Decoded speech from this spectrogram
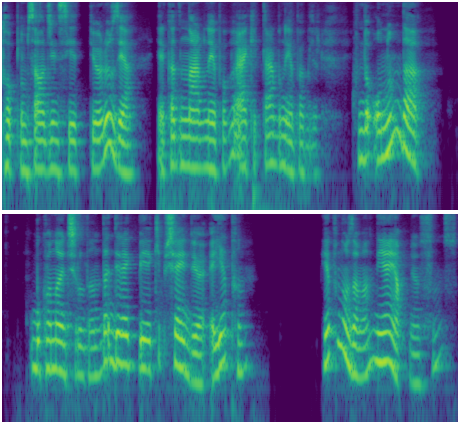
toplumsal cinsiyet diyoruz ya. Yani kadınlar bunu yapabilir, erkekler bunu yapabilir. Şimdi onun da bu konu açıldığında direkt bir ekip şey diyor. E yapın. Yapın o zaman. Niye yapmıyorsunuz?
